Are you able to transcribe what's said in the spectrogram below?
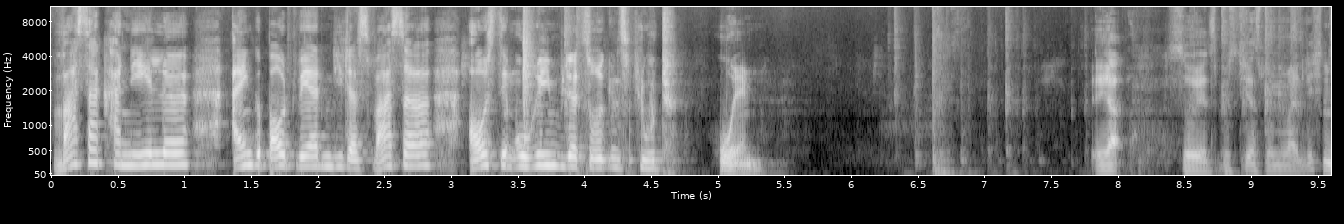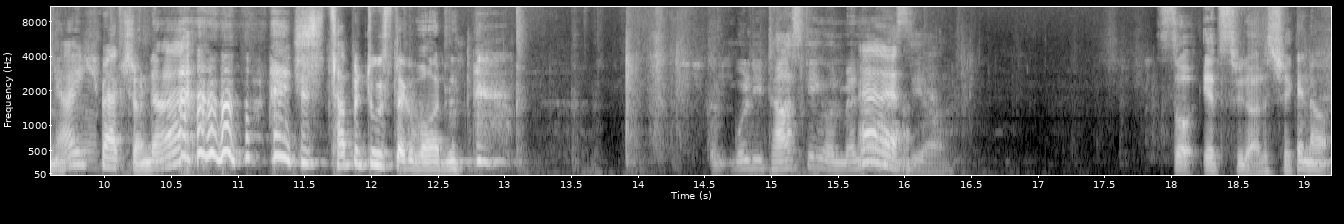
Wasserkanäle eingebaut werden, die das Wasser aus dem Urin wieder zurück ins Blut holen. Ja, so jetzt müsste ich erstmal mein Licht. Ja, ich merke schon, da ist es zappelduster geworden. Und Multitasking und Männer ah, ja. ja. So, jetzt wieder alles schick. Genau.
